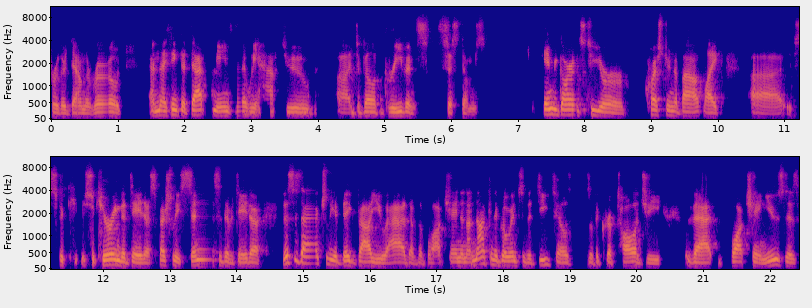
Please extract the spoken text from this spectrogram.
further down the road. And I think that that means that we have to uh, develop grievance systems. In regards to your question about like uh, sec securing the data, especially sensitive data, this is actually a big value add of the blockchain. And I'm not going to go into the details of the cryptology that blockchain uses,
